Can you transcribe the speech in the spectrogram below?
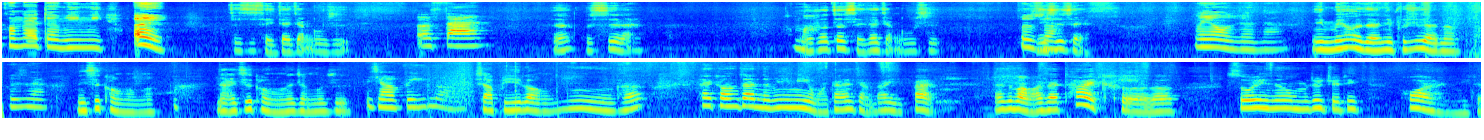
空站的秘密。哎，这是谁在讲故事？二三，嗯，不是啦。我说这谁在讲故事？不你是是谁？没有人啊，你没有人，你不是人呢、不是啊，你是恐龙啊？哪一只恐龙在讲故事？小鼻龙。小鼻龙，嗯，好。太空站的秘密，我们刚刚讲到一半，但是妈妈实在太渴了，所以呢，我们就决定换一个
